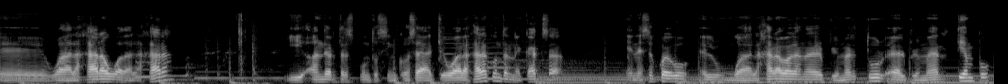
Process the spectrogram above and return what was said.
eh, Guadalajara, Guadalajara y under 3.5. O sea, que Guadalajara contra Necaxa, en ese juego, el Guadalajara va a ganar el primer tour, el primer tiempo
